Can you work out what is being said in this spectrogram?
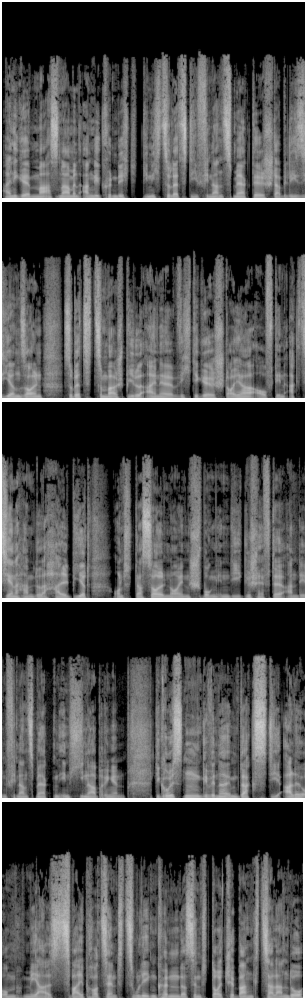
einige Maßnahmen angekündigt, die nicht zuletzt die Finanzmärkte stabilisieren sollen. So wird zum Beispiel eine wichtige Steuer auf den Aktienhandel halbiert und das soll neuen Schwung in die Geschäfte an den Finanzmärkten in China bringen. Die größten Gewinner im DAX, die alle um mehr als zwei Prozent zulegen können, das sind Deutsche Bank, Zalando,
